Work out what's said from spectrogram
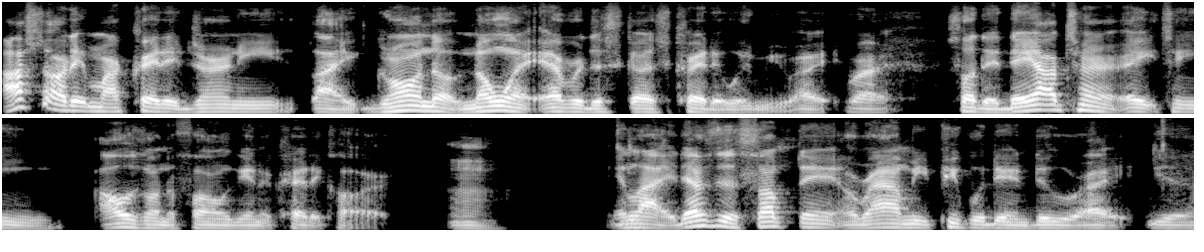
I started my credit journey like growing up, no one ever discussed credit with me, right? right. So the day I turned 18, I was on the phone getting a credit card. Mm. And like that's just something around me people didn't do, right? Yeah.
